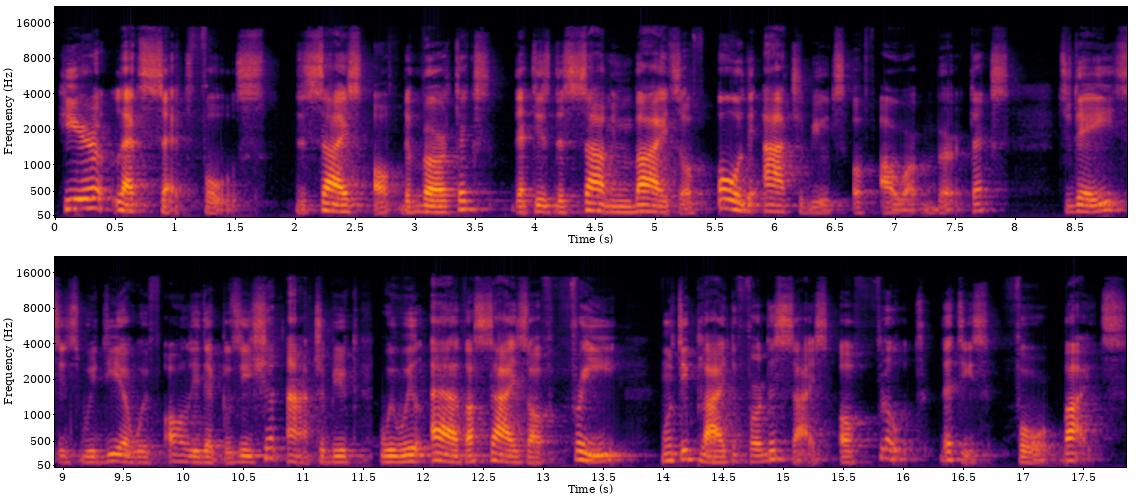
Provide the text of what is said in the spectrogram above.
here let's set false. The size of the vertex, that is the sum in bytes of all the attributes of our vertex. Today, since we deal with only the position attribute, we will have a size of 3 multiplied for the size of float, that is 4 bytes.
